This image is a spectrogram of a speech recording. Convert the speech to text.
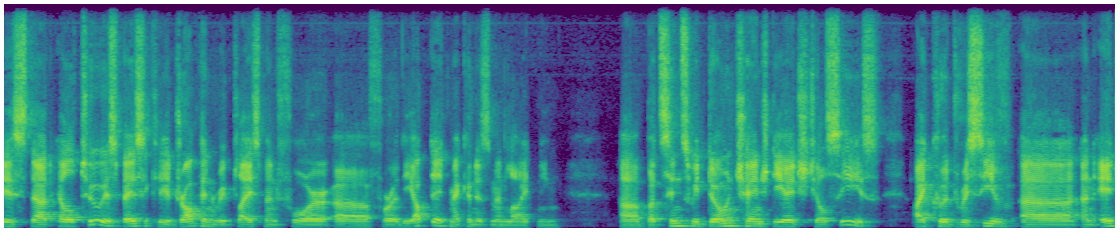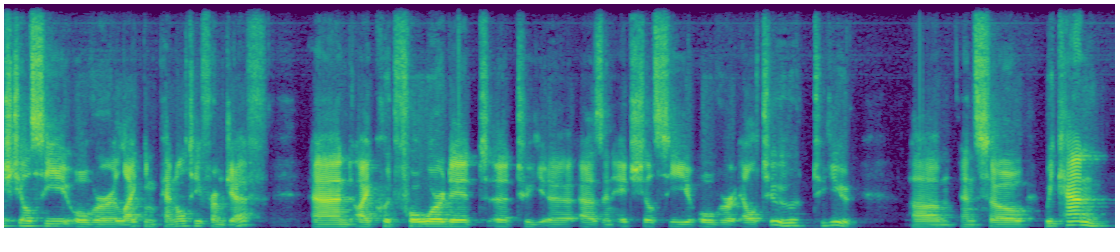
is that eltoo is basically a drop-in replacement for, uh, for the update mechanism in Lightning. Uh, but since we don't change the HTLCs, I could receive uh, an HTLC over Lightning penalty from Jeff, and I could forward it uh, to uh, as an HTLC over eltoo to you. Um, and so we can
